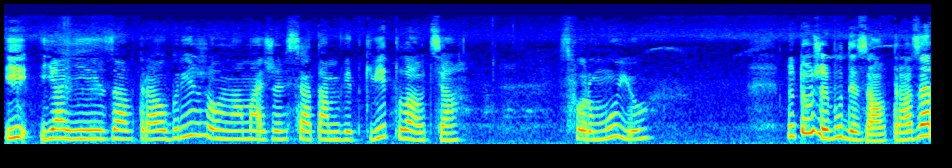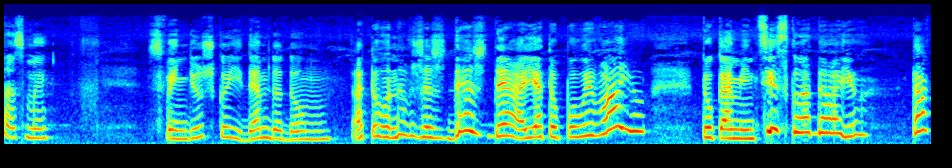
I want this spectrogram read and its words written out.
І я її завтра обріжу, вона майже вся там відквітла, оця сформую. Ну, то вже буде завтра. А зараз ми з Фендюшкою йдемо додому. А то вона вже жде, жде, а я то поливаю, то камінці складаю. Так?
